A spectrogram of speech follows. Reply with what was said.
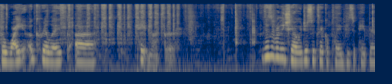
the white acrylic uh, paint marker. It doesn't really show, it just looks like a plain piece of paper.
